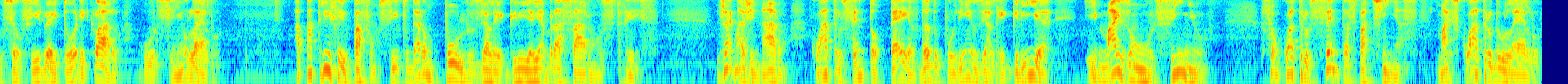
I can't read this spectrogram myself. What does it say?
o seu filho Heitor e, claro, o ursinho Lelo. A Patrícia e o Pafuncito deram pulos de alegria e abraçaram os três. Já imaginaram quatro centopeias dando pulinhos de alegria e mais um ursinho. São quatrocentas patinhas, mais quatro do Lelo.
